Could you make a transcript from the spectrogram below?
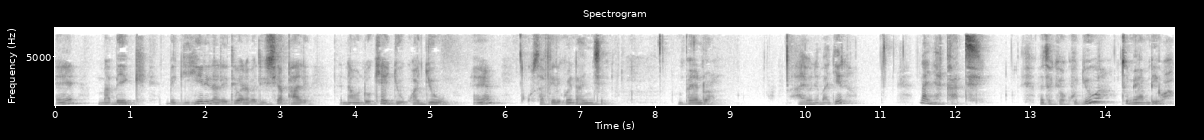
eh mabegi. Begi hili naletewa nabadilishia pale naondokea juu kwa juu eh kusafiri kwenda nje. Mpendwa hayo ni majira na nyakati. Natakiwa kujua tumeambiwa.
